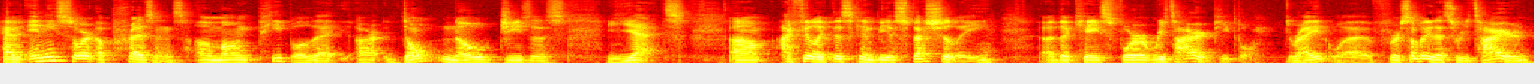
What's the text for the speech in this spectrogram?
have any sort of presence among people that are don't know Jesus yet. Um, I feel like this can be especially uh, the case for retired people, right? Uh, for somebody that's retired,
